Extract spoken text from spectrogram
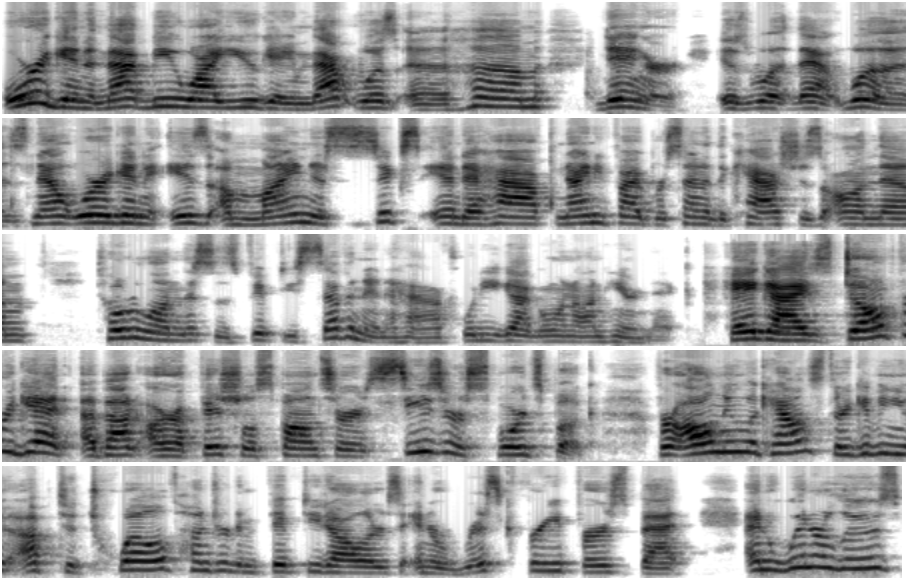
Oregon and that BYU game, that was a hum dinger, is what that was. Now, Oregon is a minus six and a half. 95% of the cash is on them. Total on this is 57 and a half. What do you got going on here, Nick? Hey guys, don't forget about our official sponsor, Caesar Sportsbook. For all new accounts, they're giving you up to $1,250 in a risk-free first bet. And win or lose,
